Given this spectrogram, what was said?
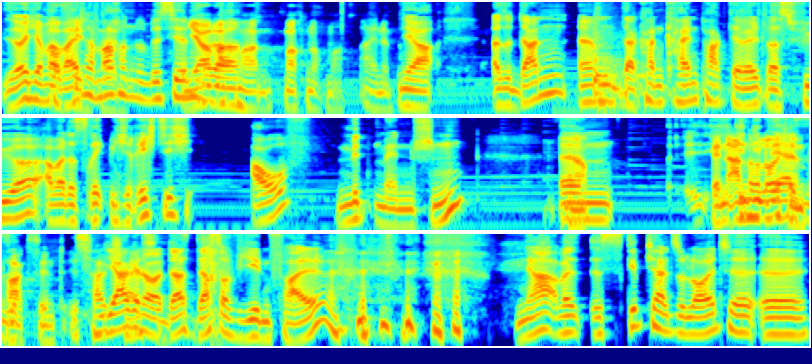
Soll ich einmal Auf jeden weitermachen, so ein bisschen? Ja, oder? mach mal, mach noch mal eine. Ja, also dann, ähm, da kann kein Park der Welt was für, aber das regt mich richtig auf, Mitmenschen. Ja. Ähm, Wenn andere Leute im Park sind, ist halt ja, scheiße. genau, das, das auf jeden Fall. ja, aber es gibt ja halt so Leute, äh,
